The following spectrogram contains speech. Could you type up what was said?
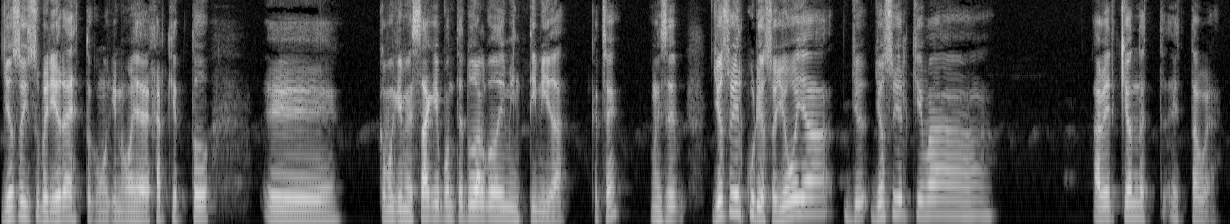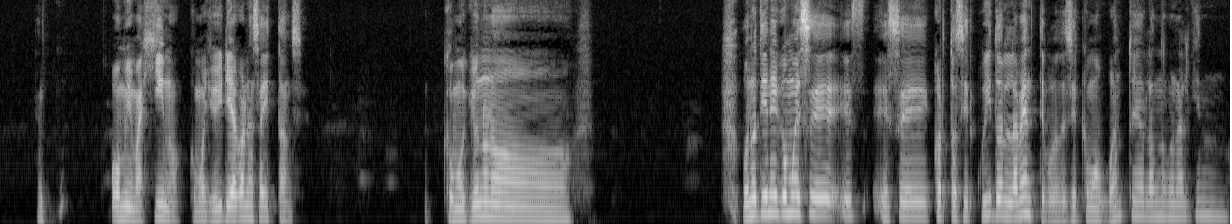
yo soy superior a esto, como que no voy a dejar que esto, eh, como que me saque, ponte tú algo de mi intimidad, ¿cachai? Uno dice, yo soy el curioso, yo voy a. Yo, yo soy el que va a ver qué onda est- esta weá. O me imagino, como yo iría con esa distancia. Como que uno no. Uno tiene como ese, es- ese cortocircuito en la mente, por decir como, ¿cuánto estoy hablando con alguien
